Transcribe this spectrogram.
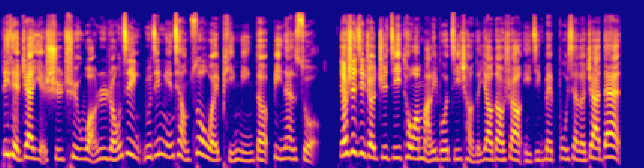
地铁站也失去往日荣景，如今勉强作为平民的避难所。央视记者直击通往马利波机场的要道上，已经被布下了炸弹。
